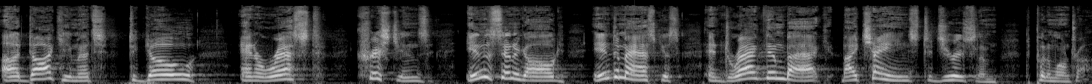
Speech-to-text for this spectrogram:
uh, documents to go and arrest Christians in the synagogue in Damascus and drag them back by chains to Jerusalem to put them on trial.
